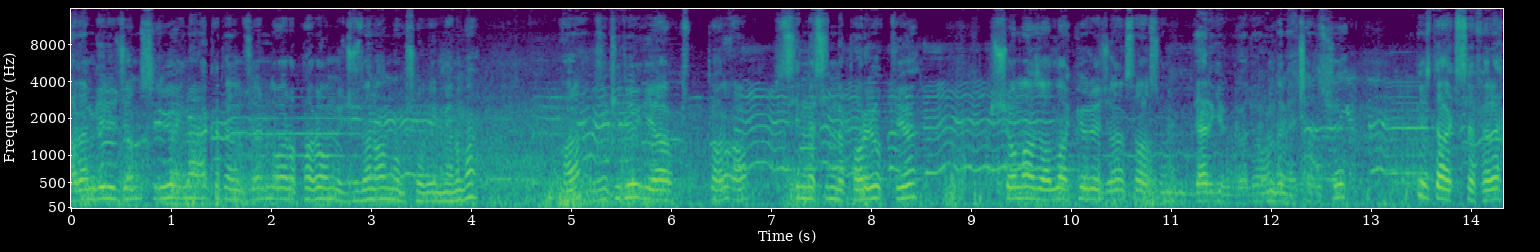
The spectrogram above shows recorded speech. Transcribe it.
Adam geliyor camı siliyor. Yine hakikaten üzerinde o ara para olmuyor. Cüzdan almamış olayım yanıma. Bana bizimki diyor ki ya para al, silme silme para yok diyor. Bir şey olmaz Allah görüyor canın sağ olsun der gibi böyle onu demeye çalışıyor. Bir dahaki sefere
